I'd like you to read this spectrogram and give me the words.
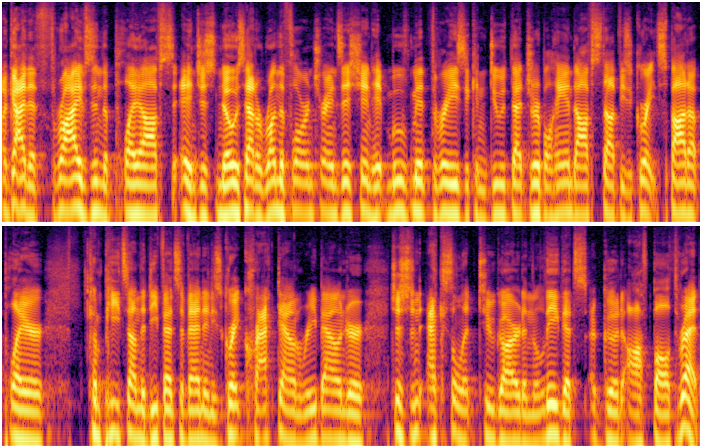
a guy that thrives in the playoffs and just knows how to run the floor in transition, hit movement threes. He can do that dribble handoff stuff. He's a great spot up player, competes on the defensive end, and he's great crackdown rebounder. Just an excellent two guard in the league that's a good off ball threat.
